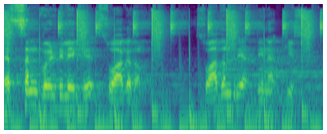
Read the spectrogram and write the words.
എൻ വേൾഡിലേക്ക് സ്വാഗതം. സ്വാതന്ത്ര്യ ദിന കിസ്.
